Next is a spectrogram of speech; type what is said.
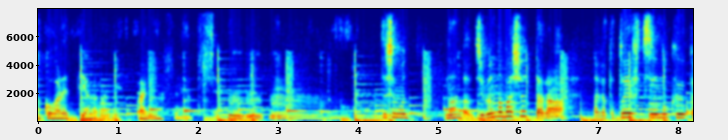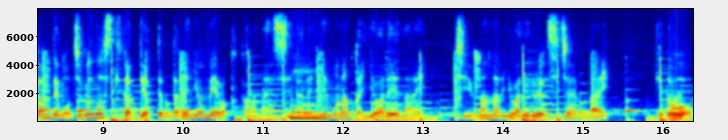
っと憧れっていうのがねありますね私は。うんうんううん。ん私もなんだ自分の場所だったらなんかたとえ普通の空間でも自分の好き勝手やっても誰にも迷惑かからないし、うん。誰にもなんか言われないし、なんなら言われる指示合いもないけど、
